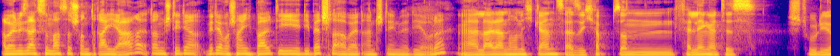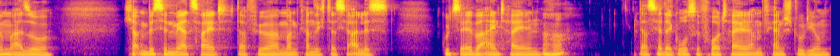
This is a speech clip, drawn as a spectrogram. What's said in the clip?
Aber wenn du sagst, du machst das schon drei Jahre, dann steht ja, wird ja wahrscheinlich bald die, die Bachelorarbeit anstehen bei dir, oder? Ja, leider noch nicht ganz. Also ich habe so ein verlängertes Studium. Also ich habe ein bisschen mehr Zeit dafür. Man kann sich das ja alles gut selber einteilen. Aha. Das ist ja der große Vorteil am Fernstudium,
